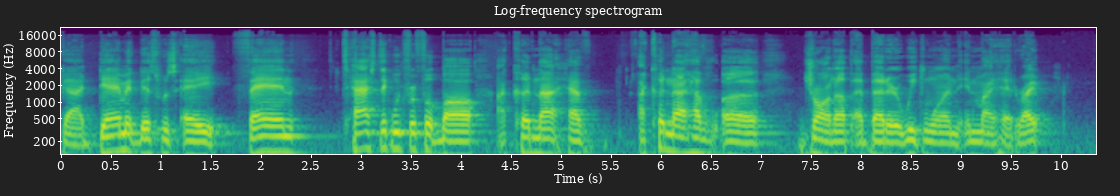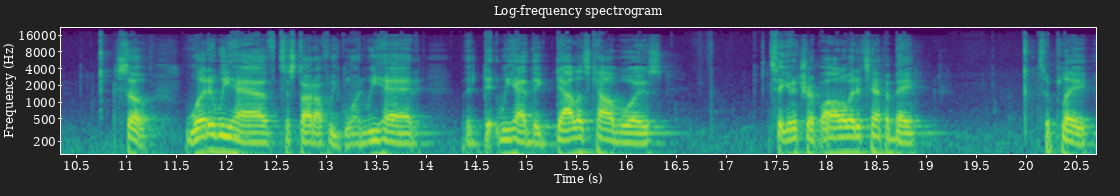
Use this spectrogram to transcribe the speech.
God damn it, this was a fantastic week for football. I could not have I could not have uh, drawn up a better week one in my head, right? So what did we have to start off week one? We had the we had the Dallas Cowboys taking a trip all the way to Tampa Bay to play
